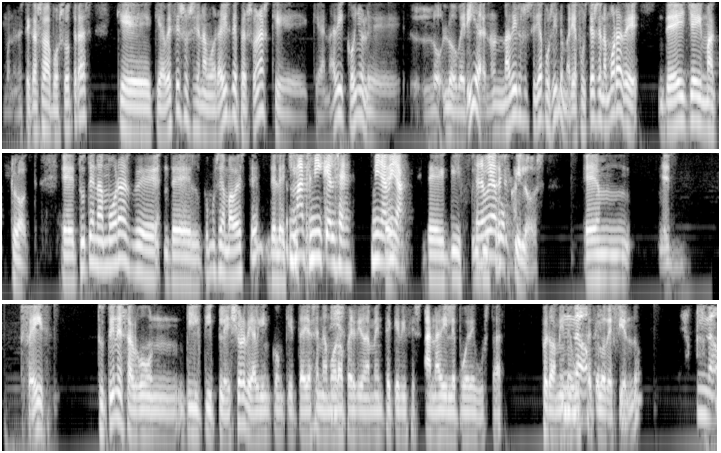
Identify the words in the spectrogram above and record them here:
bueno, en este caso a vosotras, que, que a veces os enamoráis de personas que, que a nadie coño le lo, lo vería, ¿no? nadie lo sería posible. María Fuster se enamora de, de AJ McCloud. Eh, tú te enamoras de, del, ¿cómo se llamaba este? Del hechizo. Matt Mikkelsen. Mira, Venga, mira. De Gif. Pilos. Em, eh, Faith, ¿tú tienes algún guilty pleasure de alguien con quien te hayas enamorado perdidamente que dices a nadie le puede gustar, pero a mí me No. gusta y te lo defiendo? No.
